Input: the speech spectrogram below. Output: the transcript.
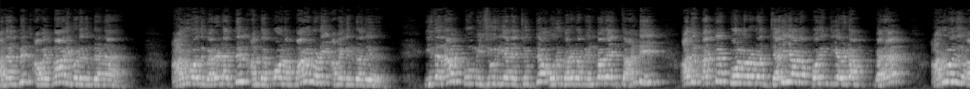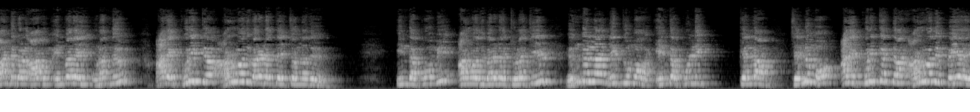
அதன் பின் அவை மாறிவிடுகின்றன. அறுபது வருடத்தில் அந்த கோணம் மறுபடி அமைகின்றது. இதனால் பூமி சூரியனை சுற்ற ஒரு வருடம் என்பதை தாண்டி அது மற்ற கோள்களுடன் சரியாக பொருந்திய இடம் வர அறுபது ஆண்டுகள் ஆகும் என்பதை உணர்ந்து அதை குறிக்க அறுபது வருடத்தை சொன்னது. இந்த பூமி அறுபது வருட சுழற்சியில் எங்கெல்லாம் நிற்குமோ எந்த புள்ளிக்கெல்லாம் செல்லுமோ அதை குறிக்கத்தான் அறுபது பெயரை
